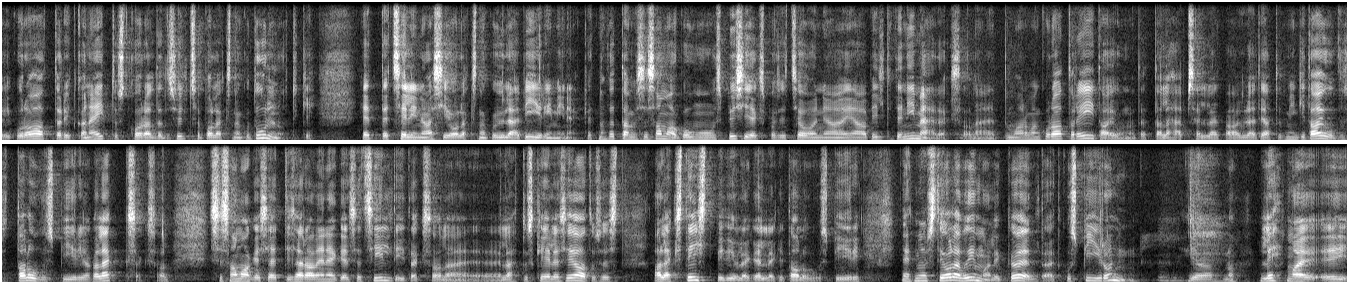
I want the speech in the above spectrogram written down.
või kuraatorid ka näitust korraldades üldse poleks nagu tulnudki et, et selline asi oleks nagu üle piiri minek, et noh, võtame seesama Kumus püsiekspositsioon ja, ja piltide nimed, eks ole, et ma arvan, kuraator ei tajunud, et ta läheb sellega üle teatud mingi tajuvus, taluvuspiiri, aga läks, eks ole. seesama, kes jättis ära venekeelsed sildid, eks ole, lähtus keeleseadusest, aga läks teistpidi üle kellegi taluvuspiiri. et minu arust ei ole võimalik öelda, et kus piir on. Ja noh, lehma ei,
